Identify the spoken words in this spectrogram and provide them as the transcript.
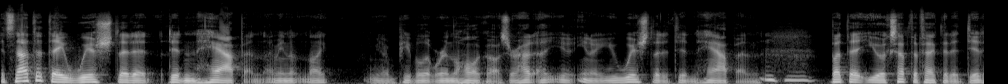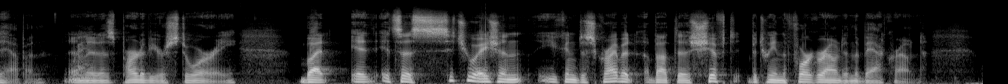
it's not that they wish that it didn't happen. I mean, like you know, people that were in the Holocaust, or how how you, you know, you wish that it didn't happen, mm-hmm. but that you accept the fact that it did happen, and it is part of your story. But it, it's a situation you can describe it about the shift between the foreground and the background.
